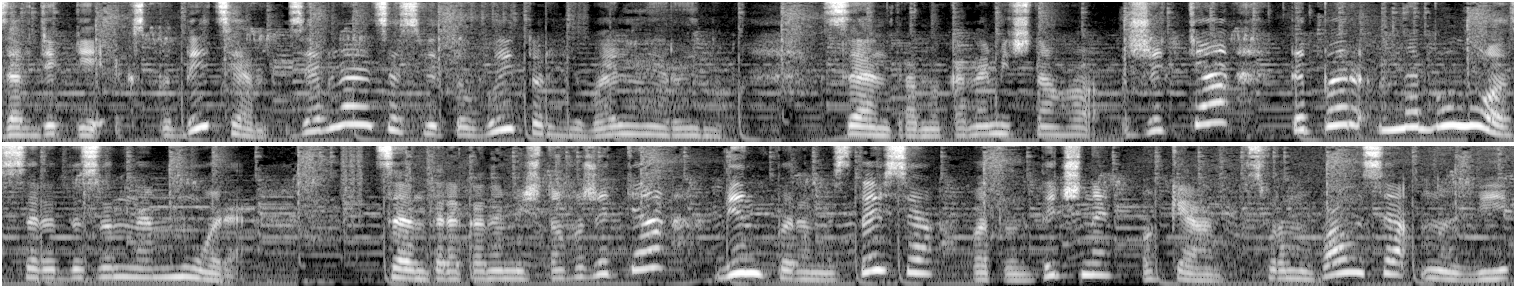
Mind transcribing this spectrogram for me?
Завдяки експедиціям з'являється світовий торгівельний ринок. Центром економічного життя тепер не було Середземне море. Центр економічного життя він перемістився в Атлантичний океан. Сформувалися нові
